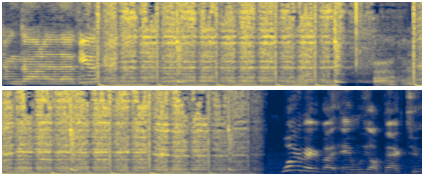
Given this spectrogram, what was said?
I'm gonna love you. Welcome everybody, and we are back to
